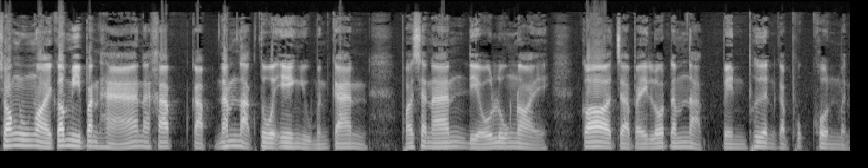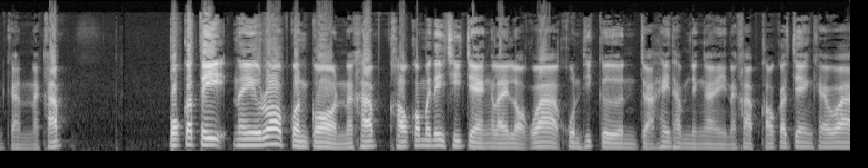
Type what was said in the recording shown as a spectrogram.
ช่องลุงหน่อยก็มีปัญหานะครับกับน้ำหนักตัวเองอยู่เหมือนกัน เพราะฉะนั้นเดี๋ยวลุงหน่อยก็จะไปลดน้ำหนักเป็นเพื่อนกับทุกคนเหมือนกันนะครับปกติในรอบก่อนๆนะครับเขาก็ไม่ได้ชี้แจงอะไรหรอกว่าคนที่เกินจะให้ทำยังไงนะครับเขาก็แจ้งแค่ว่า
